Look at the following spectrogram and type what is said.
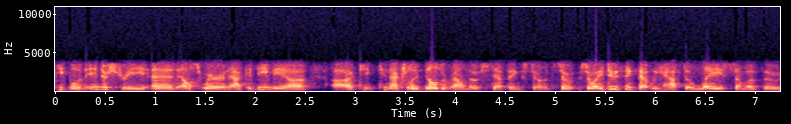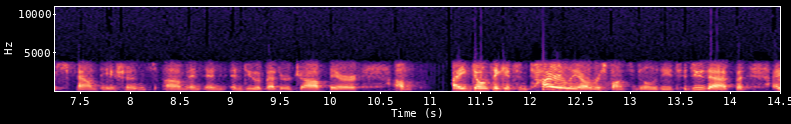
people in industry and elsewhere in academia uh, can, can, actually build around those stepping stones. So, so I do think that we have to lay some of those foundations um, and, and, and do a better job there. Um, I don't think it's entirely our responsibility to do that, but I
